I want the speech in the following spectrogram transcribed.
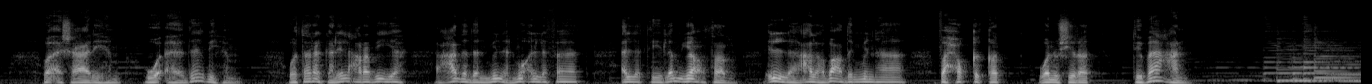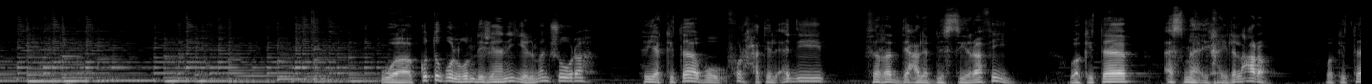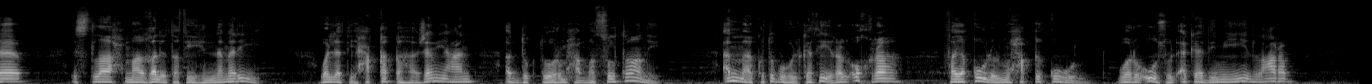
وأشعارهم وآدابهم وترك للعربية عددا من المؤلفات التي لم يعثر إلا على بعض منها فحققت ونشرت تباعا وكتب الغندجاني المنشورة هي كتاب فرحة الأديب في الرد على ابن السيرافي وكتاب أسماء خيل العرب وكتاب إصلاح ما غلط فيه النمري والتي حققها جميعا الدكتور محمد سلطاني. أما كتبه الكثيرة الأخرى فيقول المحققون ورؤوس الأكاديميين العرب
